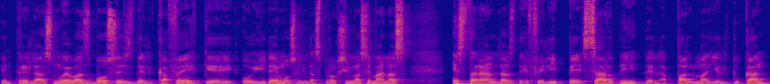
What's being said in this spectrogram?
Entre las nuevas voces del café que oiremos en las próximas semanas estarán las de Felipe Sardi de La Palma y el Tucán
